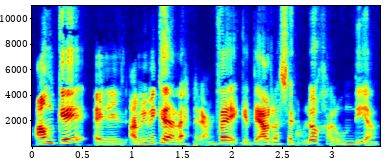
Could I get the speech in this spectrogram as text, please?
Aunque eh, a mí me queda la esperanza de que te abras el blog algún día.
